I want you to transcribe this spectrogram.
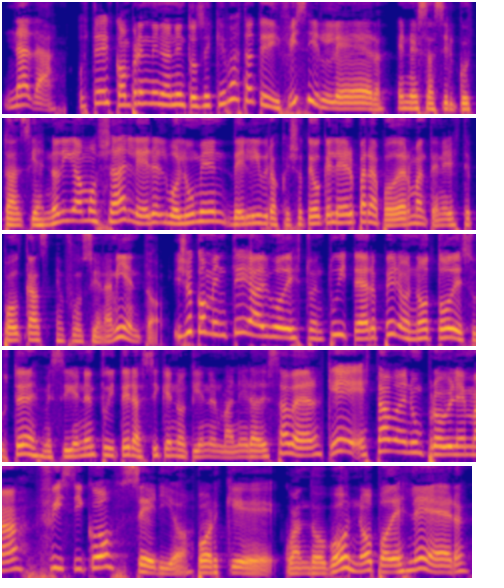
nada. Ustedes comprenderán entonces que es bastante difícil leer en esas circunstancias, no digamos ya leer el volumen de libros que yo tengo que leer para poder mantener este podcast en funcionamiento. Y yo comenté algo de esto en Twitter, pero no todos ustedes me siguen en Twitter, así que no tienen manera de saber que estaba en un problema físico serio, porque cuando vos no podés leer,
